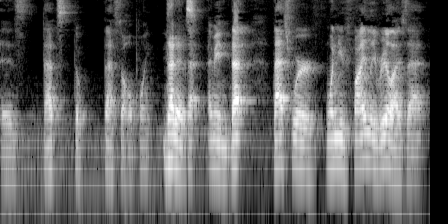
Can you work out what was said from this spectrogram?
is that's the that's the whole point. That is. That, I mean that that's where when you finally realize that,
